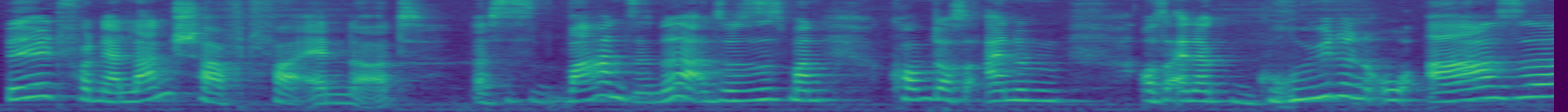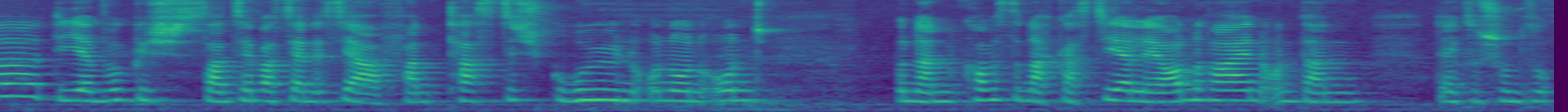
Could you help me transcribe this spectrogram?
Bild von der Landschaft verändert. Das ist Wahnsinn, ne? Also das ist, man kommt aus einem aus einer grünen Oase, die ja wirklich San Sebastian ist ja fantastisch grün und und und und dann kommst du nach Castilla León rein und dann denkst du schon so,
